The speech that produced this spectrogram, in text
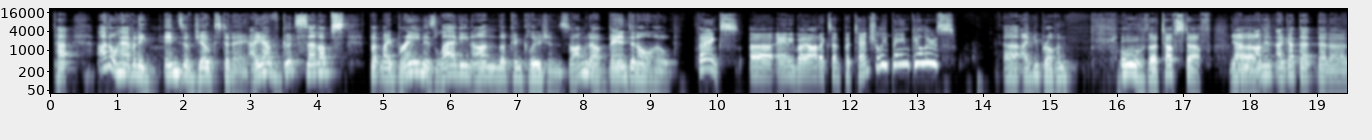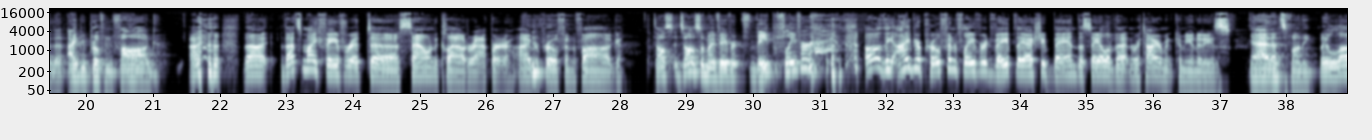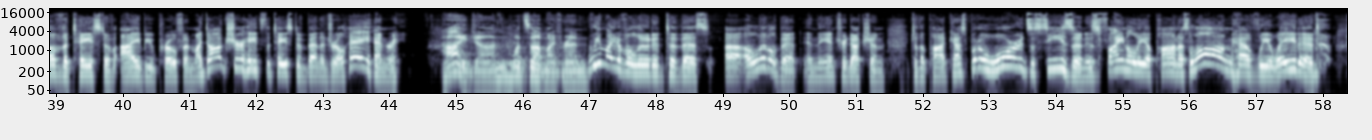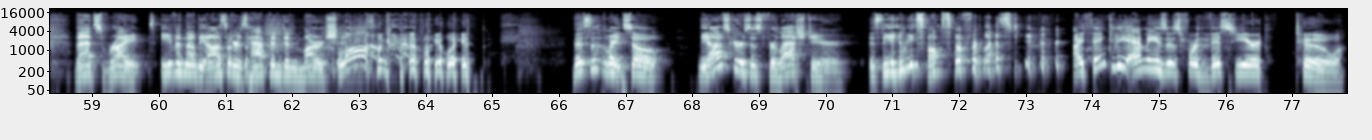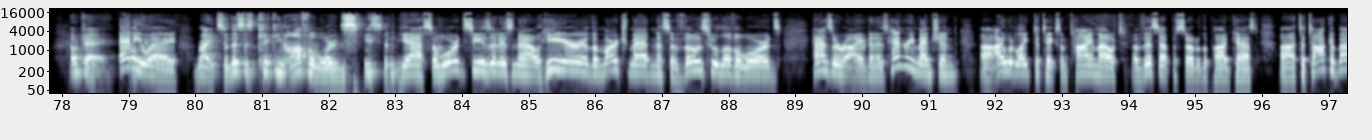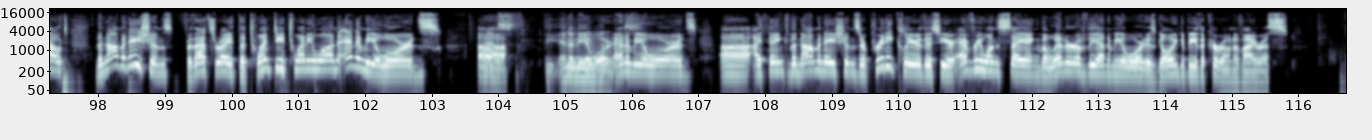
Pa- I don't have any ends of jokes today. I have good setups, but my brain is lagging on the conclusions, so I'm going to abandon all hope. Thanks. Uh, antibiotics and potentially painkillers. Uh, ibuprofen. Ooh, the tough stuff. Yeah, I'm, Um, I'm in. I got that that uh that ibuprofen fog. I, that that's my favorite uh, SoundCloud rapper, Ibuprofen Fog. It's also it's also my favorite vape flavor. Oh, the ibuprofen flavored vape, they actually banned the sale of that in retirement communities. yeah, that's funny. They love the taste of ibuprofen. My dog sure hates the taste of Benadryl. Hey, Henry. Hi, John. What's up, my friend? We might have alluded to this uh, a little bit in the introduction to the podcast, but awards season is finally upon us. Long have we waited. That's right. Even though the Oscars happened in March, Long have we waited. this is wait. So the Oscars is for last year. Is the Emmys also for last year? I think the Emmys is for this year too. Okay. Anyway, Okay. Right. So this is kicking off awards season. yes, award season is now here. The March Madness of those who love awards has arrived. And as Henry mentioned, uh, I would like to take some time out of this episode of the podcast uh, to talk about the nominations for that's right, the 2021 Enemy Awards. Uh, yes. The Enemy Awards. Enemy Awards. Uh, I think the nominations are pretty clear this year. Everyone's saying the winner of the Enemy Award is going to be the coronavirus.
